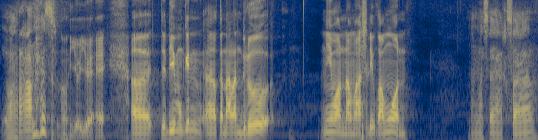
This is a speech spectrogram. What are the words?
emang Rano sih. Oh iya iya eh. Eh, jadi mungkin eh, kenalan dulu. Nih Mon, nama asli kamu Mon. Nama saya Aksal.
